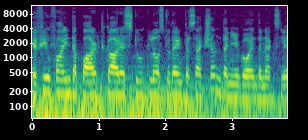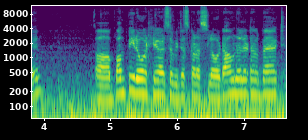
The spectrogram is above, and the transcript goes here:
If you find the parked car is too close to the intersection then you go in the next lane. Uh, bumpy road here so we're just gonna slow down a little bit.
